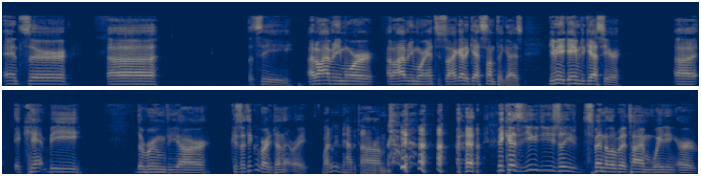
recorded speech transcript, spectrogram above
Answer. Uh, let's see. I don't have any more. I don't have any more answers, so I got to guess something, guys. Give me a game to guess here. Uh, it can't be the Room VR because I think we've already done that, right? Why do we even have a timer? Um, because you usually spend a little bit of time waiting or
